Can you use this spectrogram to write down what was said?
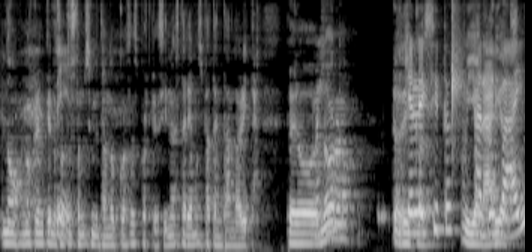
No, no crean que nosotros estamos inventando cosas porque si no estaríamos patentando ahorita. Pero no, no, no. Ricos, ¿Qué el éxito? Millonarios. A Dubai.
